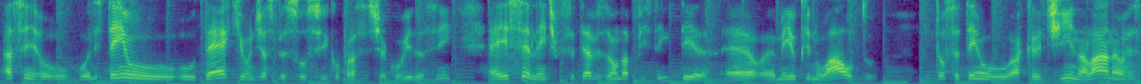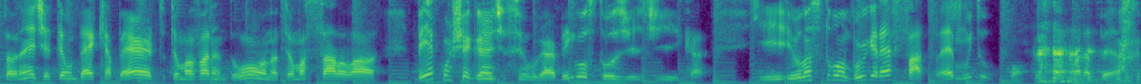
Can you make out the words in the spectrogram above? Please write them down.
Assim, o, o, eles têm o, o deck onde as pessoas ficam para assistir a corrida assim. É excelente, porque você tem a visão da pista inteira. É, é meio que no alto. Então você tem o, a cantina lá, né, o restaurante, aí tem um deck aberto, tem uma varandona, tem uma sala lá bem aconchegante assim, um lugar bem gostoso de, de ir, cara. E, e, o lance do hambúrguer é fato, é muito bom, vale a pena.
